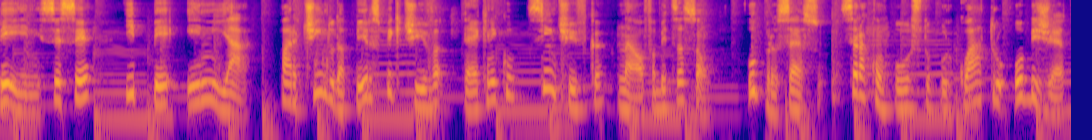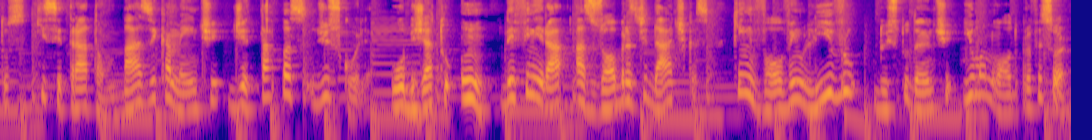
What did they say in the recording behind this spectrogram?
BNCC e PNA, partindo da perspectiva técnico-científica na alfabetização. O processo será composto por quatro objetos que se tratam basicamente de etapas de escolha. O objeto 1 definirá as obras didáticas que envolvem o livro do estudante e o manual do professor.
